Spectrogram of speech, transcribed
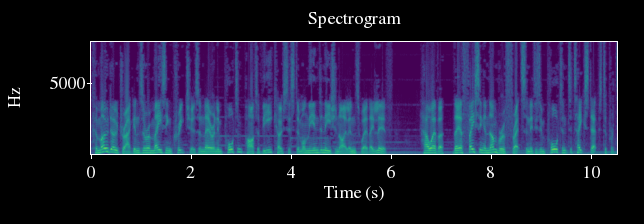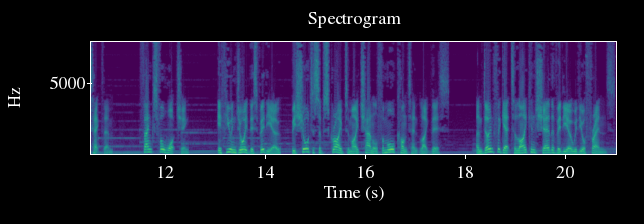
Komodo dragons are amazing creatures and they are an important part of the ecosystem on the Indonesian islands where they live. However, they are facing a number of threats and it is important to take steps to protect them. Thanks for watching. If you enjoyed this video, be sure to subscribe to my channel for more content like this. And don't forget to like and share the video with your friends.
